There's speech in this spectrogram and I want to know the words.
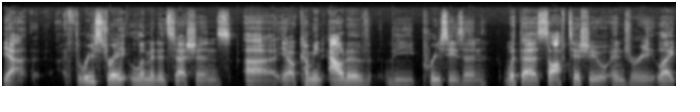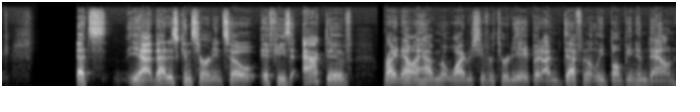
Yeah, three straight limited sessions, uh, you know, coming out of the preseason with a soft tissue injury, like that's yeah, that is concerning. So if he's active right now, I have him at wide receiver 38, but I'm definitely bumping him down.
